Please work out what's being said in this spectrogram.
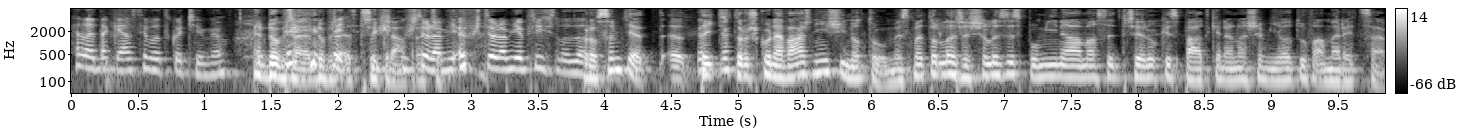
Hele, tak já si odskočím, jo. Dobře, dobře, Teď třikrát. Už, už, to na mě, už to na mě přišlo zase. Prosím tě, teď trošku na vážnější notu. My jsme tohle řešili, si vzpomínám, asi tři roky zpátky na našem výletu v Americe,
